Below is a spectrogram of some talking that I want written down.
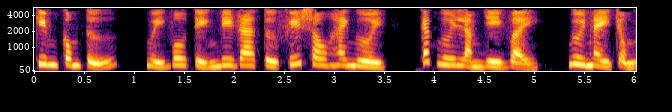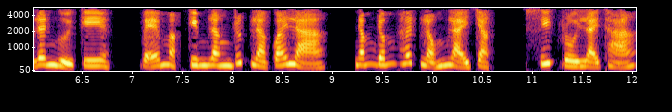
Kim Công Tử, Ngụy Vô Tiện đi ra từ phía sau hai người, các ngươi làm gì vậy, người này chồng lên người kia, vẽ mặt Kim Lăng rất là quái lạ, nắm đấm hết lỏng lại chặt, siết rồi lại thả,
